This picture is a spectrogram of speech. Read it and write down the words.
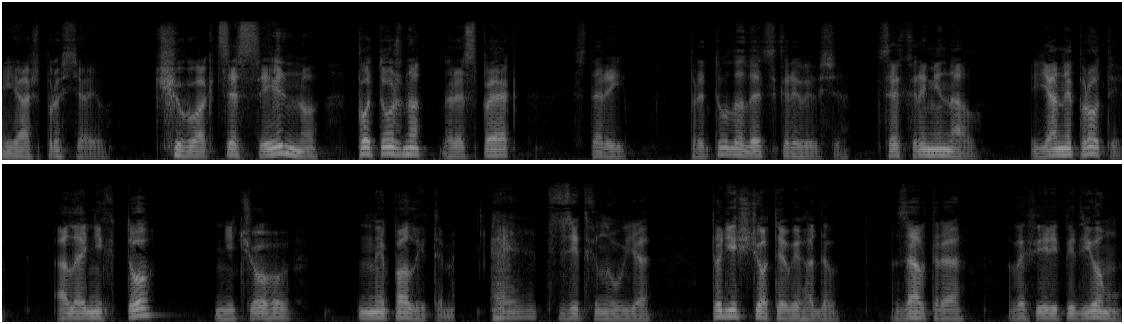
Я аж просяяв. Чувак, це сильно, потужно, респект. Старий. Притула ледь скривився. Це кримінал. Я не проти, але ніхто нічого не палитиме. Ет, зітхнув я. Тоді що ти вигадав? Завтра в ефірі підйому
